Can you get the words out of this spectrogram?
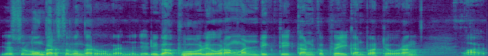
Ya selonggar selonggar longgarnya. Jadi nggak boleh orang mendiktekan kebaikan pada orang lain.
